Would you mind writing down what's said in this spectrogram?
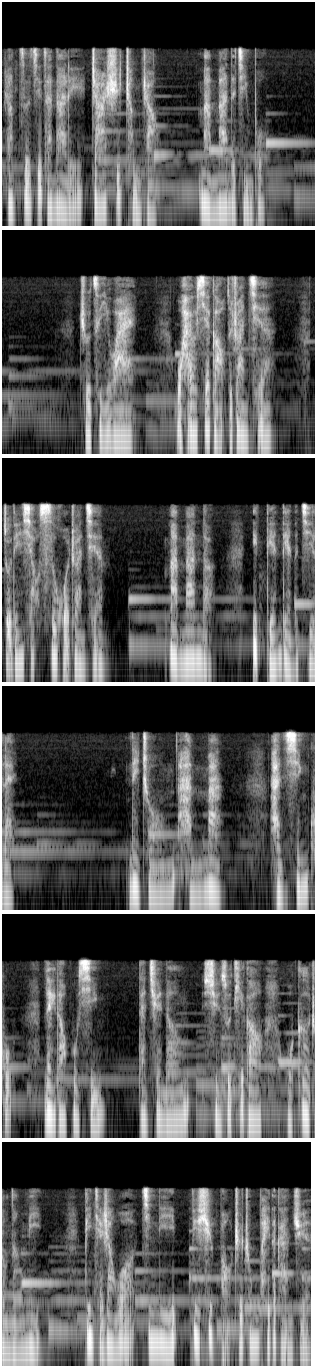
让自己在那里扎实成长，慢慢的进步。除此以外，我还要写稿子赚钱，做点小私活赚钱，慢慢的，一点点的积累，那种很慢。很辛苦，累到不行，但却能迅速提高我各种能力，并且让我精力必须保持充沛的感觉。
